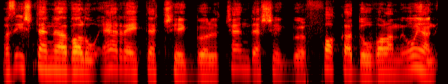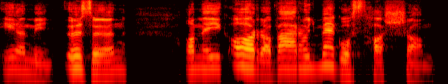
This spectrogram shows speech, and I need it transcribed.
az Istennel való elrejtettségből, csendességből fakadó valami olyan élmény özön, amelyik arra vár, hogy megoszthassam,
